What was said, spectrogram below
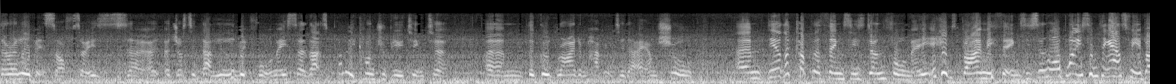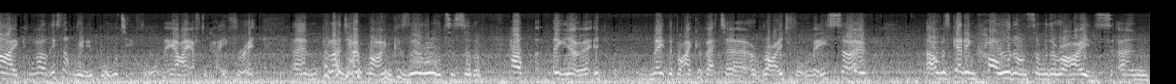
they're a little bit soft, so he's uh, adjusted that a little bit for me. So that's probably contributing to um, the good ride I'm having today, I'm sure. Um, the other couple of things he's done for me, he keeps buying me things. He said, well, I'll buy you something else for your bike. Well, he's not really bought it for me. I have to pay for it. Um, but I don't mind because they're all to sort of help, you know, it, make the bike a better ride for me. So I was getting cold on some of the rides and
